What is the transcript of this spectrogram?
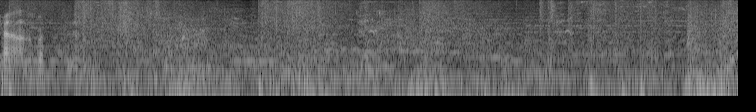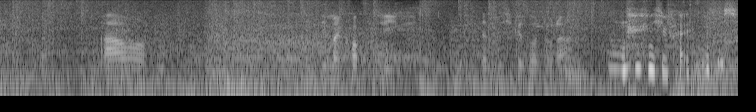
Keine Ahnung, was das ist. Au. Ich sehe meinen Kopf fliegen. Das ist nicht gesund, oder? ich weiß nicht.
